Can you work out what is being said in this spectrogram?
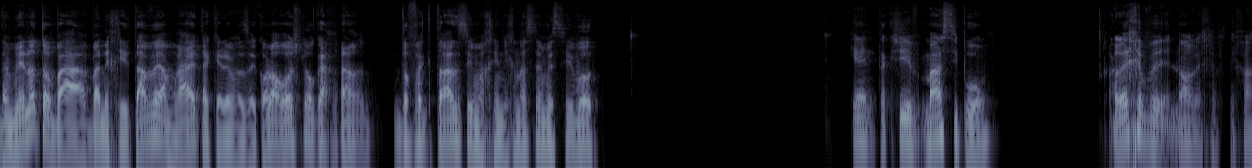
דמיין אותו בנחיתה והמראה את הכלב הזה, כל הראש שלו ככה דופק טרנסים, אחי, נכנס למסיבות. כן, תקשיב, מה הסיפור? הרכב, לא הרכב, סליחה.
